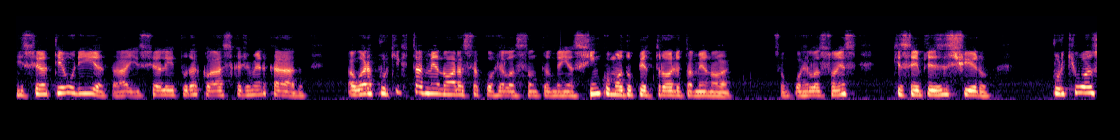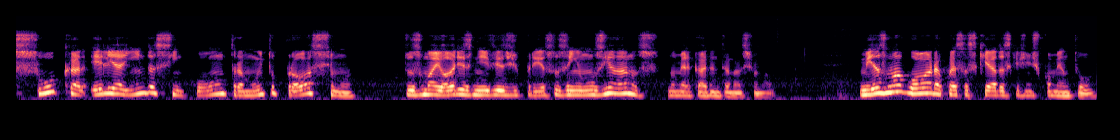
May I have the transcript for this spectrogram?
Isso é a teoria, tá? Isso é a leitura clássica de mercado. Agora, por que está menor essa correlação também, assim como a do petróleo está menor? São correlações que sempre existiram. Porque o açúcar, ele ainda se encontra muito próximo dos maiores níveis de preços em 11 anos no mercado internacional. Mesmo agora, com essas quedas que a gente comentou,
